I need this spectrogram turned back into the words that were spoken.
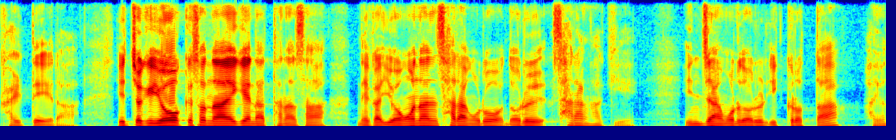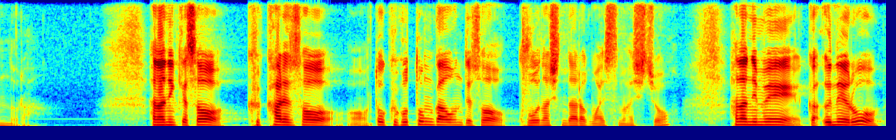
갈 때에라 옛적에 여호와께서 나에게 나타나사 내가 영원한 사랑으로 너를 사랑하기에 인자함으로 너를 이끌었다 하였노라 하나님께서 그 칼에서 어, 또그 고통 가운데서 구원하신다라고 말씀하시죠. 하나님의 그러니까 은혜로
